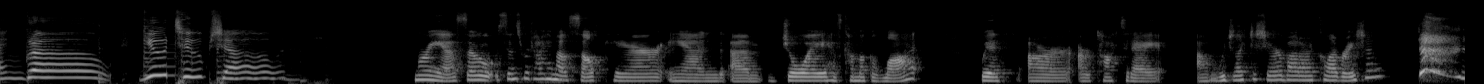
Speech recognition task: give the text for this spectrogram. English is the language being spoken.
and Grow YouTube show. Maria, so since we're talking about self care and um, joy has come up a lot with our, our talk today, um, would you like to share about our collaboration?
